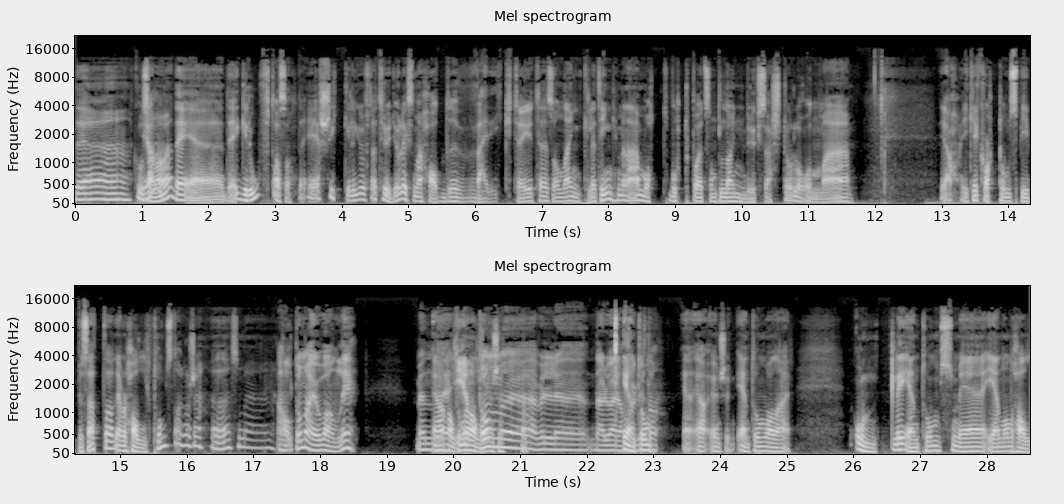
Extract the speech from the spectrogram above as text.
Det koser jeg Ja. meg med. Det er, det er grovt, altså. Det er skikkelig grovt. Jeg trodde jo liksom jeg hadde verktøy til sånne enkle ting, men jeg måtte bort på et sånt landbruksverksted og låne meg ja, ikke kvarttoms pipesett, da. Det er vel halvtoms, da, kanskje? Er det som er Halvtom er jo vanlig. Men Ja, eh, er vanlig, entom Ja. er vel eh, der du er antakeligvis da. Ja, ja unnskyld. Entom var det her. Ordentlig entoms med 1,5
